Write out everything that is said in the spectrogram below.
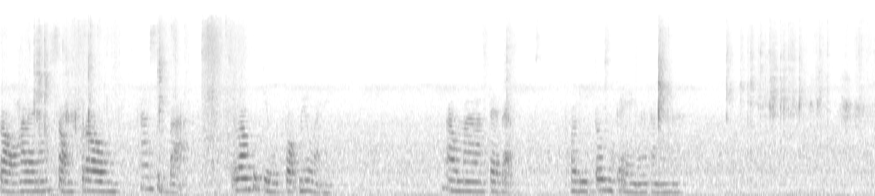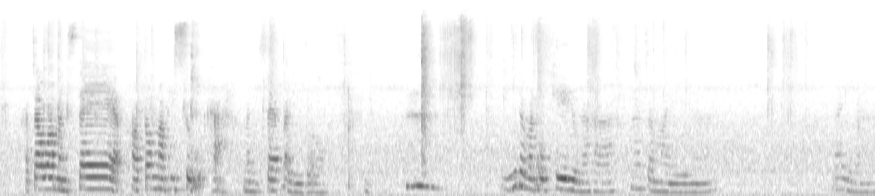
สองอะไรนะสองกรองห้าสิบบาทแต่ว่าก๋วยเตี๋ยวปอกไม่ไหว เอามาแต่แบบพอดีต้มแกงแล้วกันนะคะเขาเจ้าว่ามันแซ่บเขาต้องมาพิสูจน์ค่ะ มันแซ่บอารีบออู้แต่มันโอเคอยู่นะคะ น่าจะใหม่อยู่นะ ได้อยู่นะคะ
